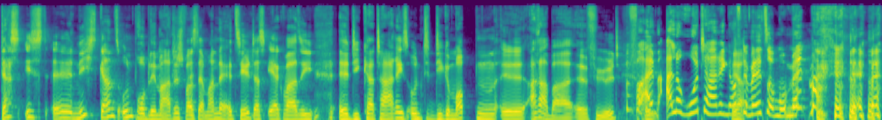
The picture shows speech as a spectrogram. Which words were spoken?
das ist äh, nicht ganz unproblematisch, was der Mann da erzählt, dass er quasi äh, die Kataris und die gemobbten äh, Araber äh, fühlt. Vor allem alle Rothaarigen Ja. auf der Welt so, Moment mal,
